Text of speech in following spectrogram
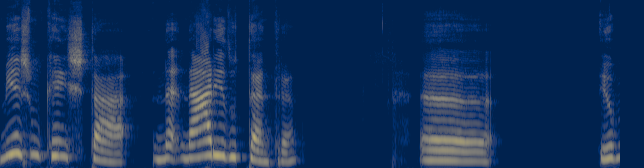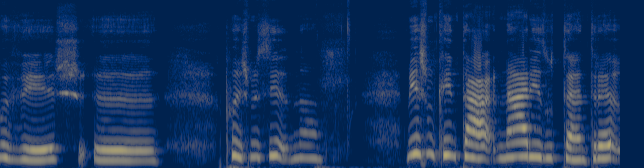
mesmo quem está na, na área do Tantra, uh, eu uma vez, uh, pois, mas eu, não, mesmo quem está na área do Tantra,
